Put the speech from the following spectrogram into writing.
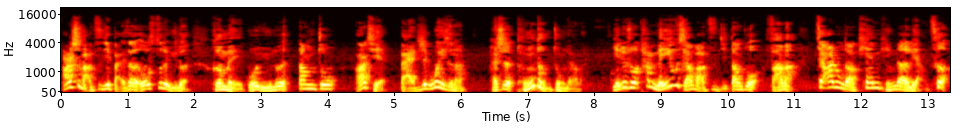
而是把自己摆在了俄罗斯的舆论和美国舆论当中，而且摆的这个位置呢还是同等重量的。也就是说，他没有想把自己当做砝码加入到天平的两侧，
